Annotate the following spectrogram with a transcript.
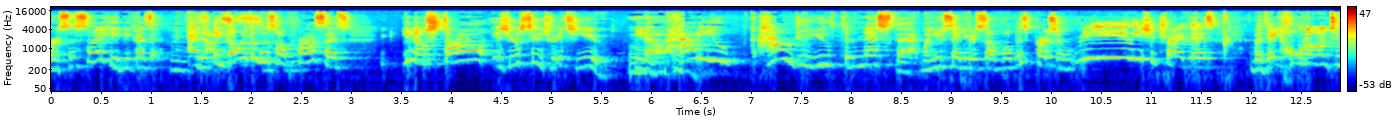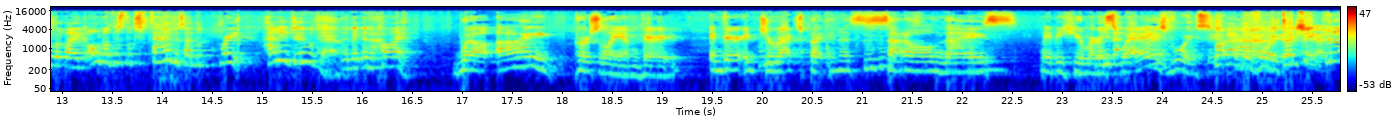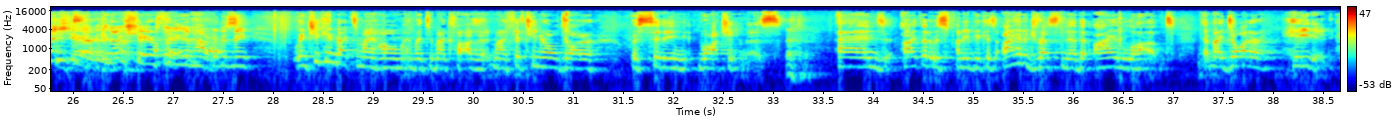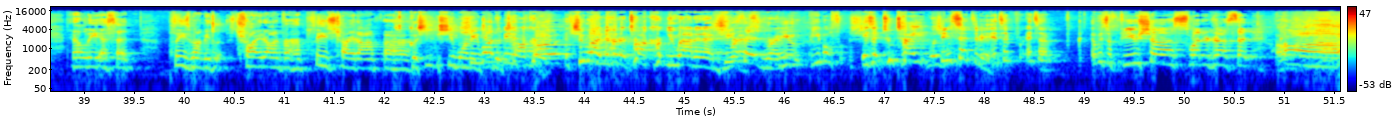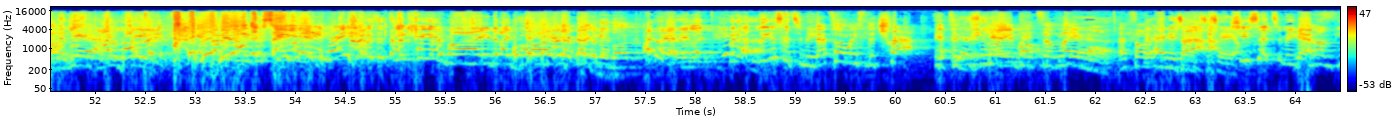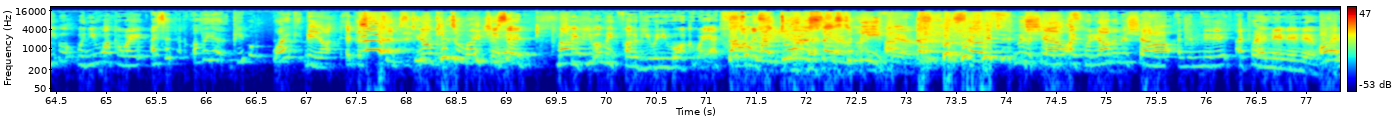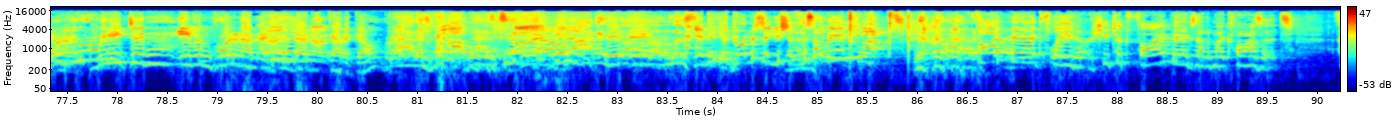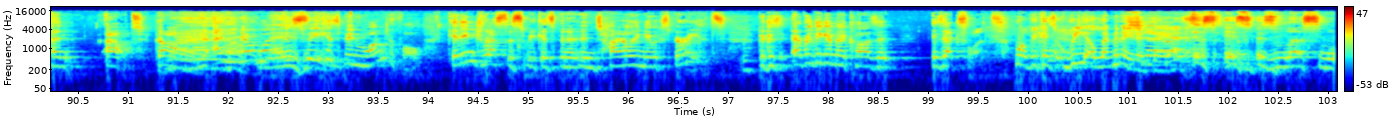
person's psyche because mm. as, in going through this whole process, you know, style is your signature. It's you. You know, mm-hmm. how do you how do you finesse that when you say to yourself, well, this person really should try this, but they hold on to it like, oh no, this looks fabulous. I look great. How do you deal with that in a, in a client? Well, I personally am very, am very mm-hmm. direct, but in a mm-hmm. subtle, nice, maybe Well, humorous you got way. that nice voice. She's got a good uh, voice, doesn't? Can I share, got a can I voice. share something Okay, that happened yes. with me? When she came back to my home and went to my closet, my 15 year old daughter was sitting watching this. And I thought it was funny because I had a dress in there that I loved, that my daughter hated. And Aaliyah said, Please, mommy, try it on for her. Please try it on for her. Because she, she wanted, you wanted to talk throw her. She wanted her to talk her, you out of that She dress, said, right? you, people, Is it too tight? What- She said to me, it's a, it's a, it was a fuchsia sweater dress that. Oh, oh yeah, I so love great. it. It was Everything the the same thing, thing, right? It was a DKNY that I bought. I remember the look. I I, know I that look. like, But Yeah. Aaliyah said to me, That's always the trap. It's a It's the DK, label. it's a label. Yeah. That's always And the it's on trap. She said to me, Yes. "Mom, people, when you walk away," I said, "Aaliyah, people like me." I said, Your kids are like She that. said, "Mommy, people make fun of you when you walk away." I That's what my you." daughter says to me. Uh, so Michelle, I put it on with Michelle, and the minute I put Oh, it, no, no, no. Oh, I don't. you We didn't even put it on. I think Right. that's No. gotta go. Five bags- And then your daughter say you should listen to me. Aaliyah clapped. Five later, she took five bags out of my closet and out, gone. And you know what? This week has been wonderful. Getting dressed this week has been an entirely new experience because everything in my closet is excellent. Well, because we eliminated things. is, is, is less more.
